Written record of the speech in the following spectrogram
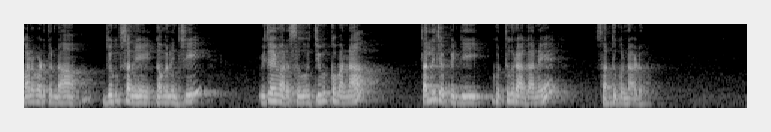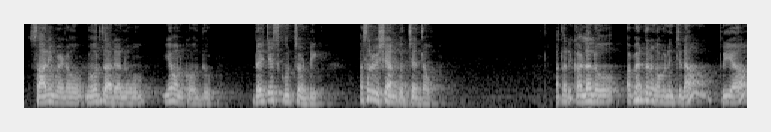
కనబడుతున్న జుగుప్సని గమనించి విజయ్ మనసు చివుక్కుమన్నా తల్లి చెప్పింది గుర్తుకు రాగానే సర్దుకున్నాడు. సారీ మేడం నోరు జారాను ఏమనుకోవద్దు. దయచేసి కూర్చోండి. అసలు విషయానికి వచ్చేద్దాం. అతని కళ్ళలో అభ్యర్థన గమనించిన ప్రియ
